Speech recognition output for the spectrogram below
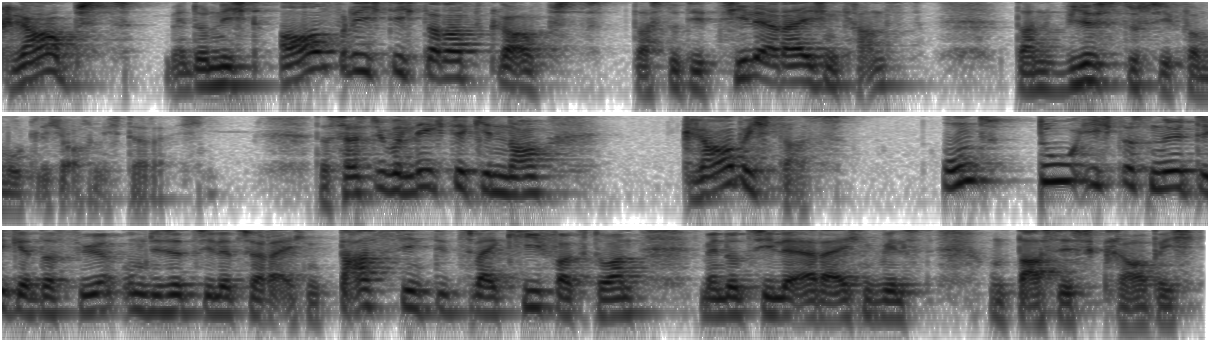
glaubst, wenn du nicht aufrichtig darauf glaubst, dass du die Ziele erreichen kannst, dann wirst du sie vermutlich auch nicht erreichen. Das heißt, überleg dir genau, glaube ich das? Und tue ich das Nötige dafür, um diese Ziele zu erreichen? Das sind die zwei Key-Faktoren, wenn du Ziele erreichen willst. Und das ist, glaube ich,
